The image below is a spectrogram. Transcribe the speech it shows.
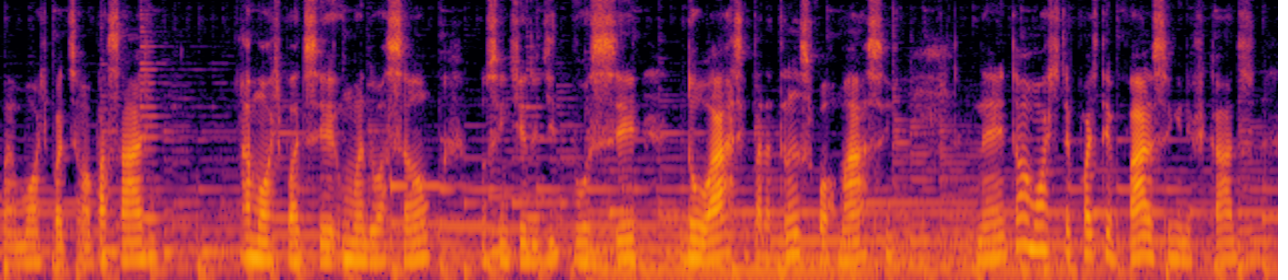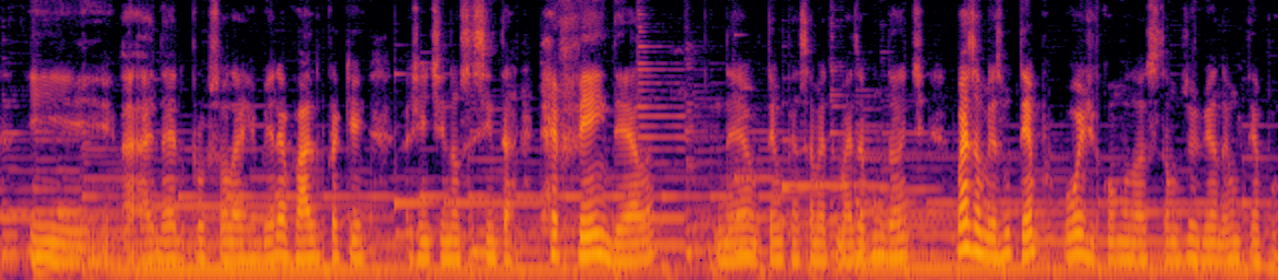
mas a morte pode ser uma passagem. A morte pode ser uma doação, no sentido de você doar-se para transformar-se. Né? Então, a morte pode ter vários significados e a, a ideia do professor Larry Ribeiro é válida para que a gente não se sinta refém dela né, tem um pensamento mais abundante, mas ao mesmo tempo, hoje, como nós estamos vivendo, é um tempo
